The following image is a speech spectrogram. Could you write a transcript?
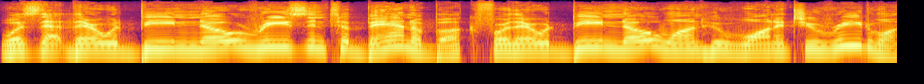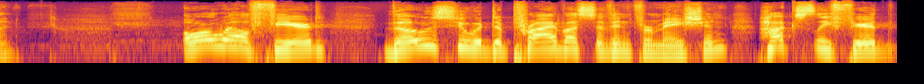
was that there would be no reason to ban a book, for there would be no one who wanted to read one. Orwell feared those who would deprive us of information. Huxley feared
